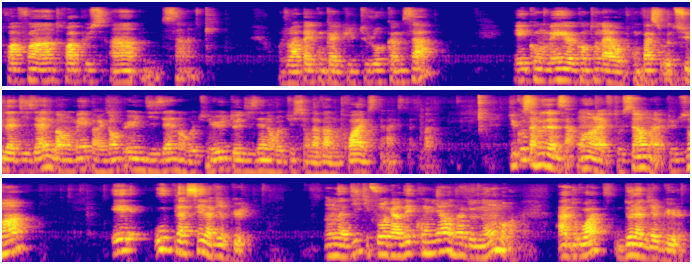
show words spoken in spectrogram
3 fois 1, 3 plus 1, 5. Je vous rappelle qu'on calcule toujours comme ça. Et qu'on met, euh, quand on, passe au-dessus de la dizaine, ben on met par exemple une dizaine en retenue, deux dizaines en retenue si on a 23, etc. Du coup, ça nous donne ça. On enlève tout ça, on n'en a plus besoin. Et où placer la virgule? On a dit qu'il faut regarder combien on a de nombres à droite de la virgule.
